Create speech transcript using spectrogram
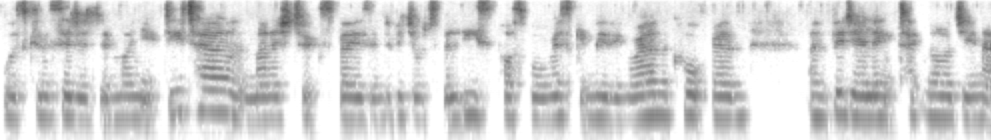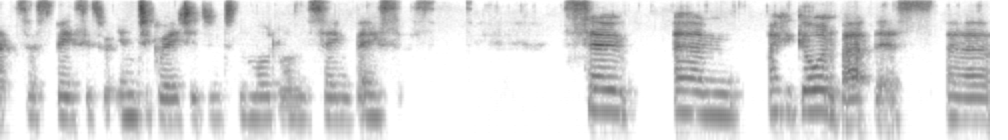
was considered in minute detail and managed to expose individuals to the least possible risk in moving around the courtroom and video link technology and access spaces were integrated into the model on the same basis. So um, I could go on about this uh,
